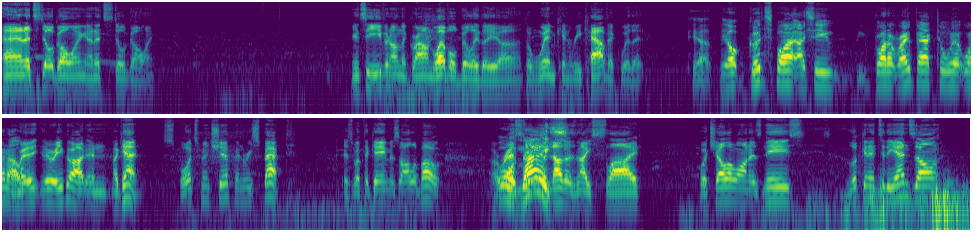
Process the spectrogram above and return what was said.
And it's still going, and it's still going. You can see even on the ground level, Billy, the uh, the wind can wreak havoc with it. Yeah. Yep. Good spot. I see. You brought it right back to where it went out. Wait, there you go. And again, sportsmanship and respect is what the game is all about. Oh, Aresti nice. Another nice slide. Porcello on his knees, looking into the end zone.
